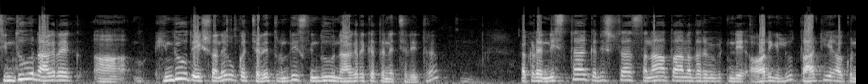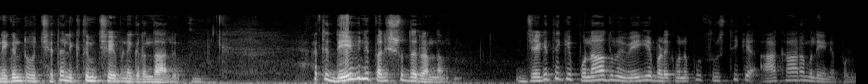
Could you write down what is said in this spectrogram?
సింధు నాగరిక హిందూ దేశానికి ఒక చరిత్ర ఉంది సింధు నాగరికత అనే చరిత్ర. అక్కడ నిష్ఠ గనిష్ట సనాతన ధర్మం ఆర్యులు తాటి ఆకు నిఘంటు చేత లిఖితం చేయబడిన గ్రంథాలు. అయితే దేవుని పరిశుద్ధ గ్రంథం జగతికి పునాదులు వేయబడకమునపు సృష్టికి ఆకారం లేనప్పుడు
